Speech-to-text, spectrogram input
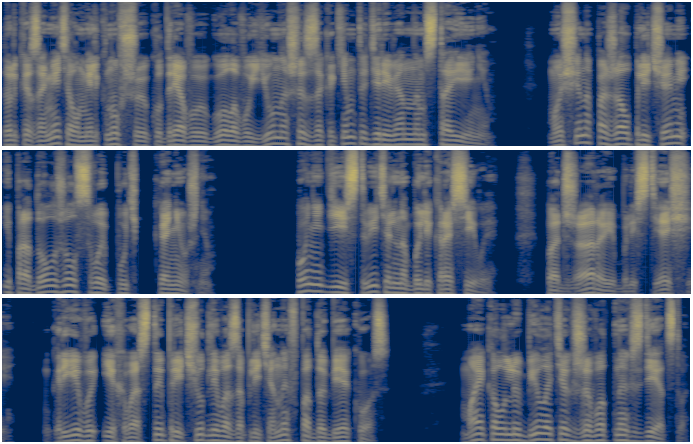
только заметил мелькнувшую кудрявую голову юноши за каким-то деревянным строением. Мужчина пожал плечами и продолжил свой путь к конюшням. Кони действительно были красивые, поджарые, блестящие. Гривы и хвосты причудливо заплетены в подобие кос. Майкл любил этих животных с детства.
